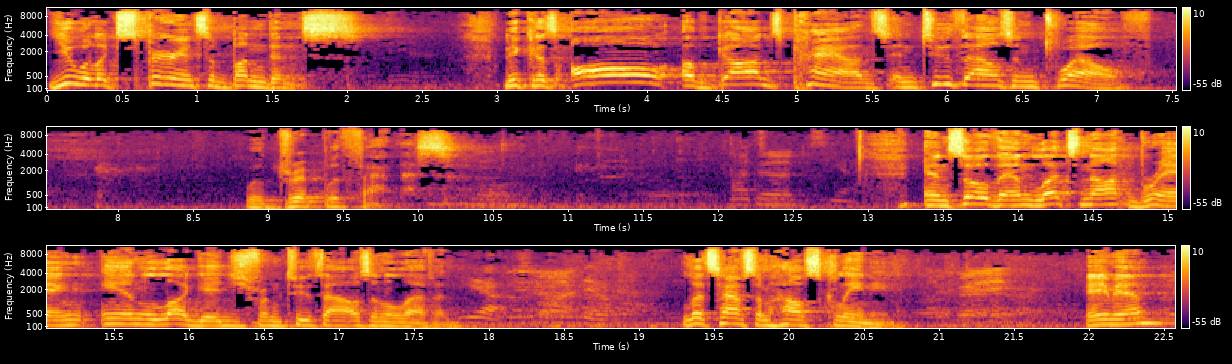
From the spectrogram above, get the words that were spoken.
You will experience abundance. Because all of God's paths in 2012 will drip with fatness. And so then, let's not bring in luggage from 2011. Yeah. Let's have some house cleaning. Amen?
